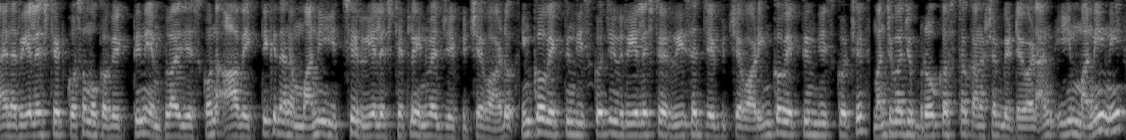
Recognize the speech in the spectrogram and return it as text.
ఆయన రియల్ ఎస్టేట్ కోసం ఒక వ్యక్తిని ఎంప్లాయ్ చేసుకొని ఆ వ్యక్తికి తన మనీ ఇచ్చి రియల్ ఎస్టేట్లో ఇన్వెస్ట్ చేయించేవాడు. ఇంకో వ్యక్తిని తీసుకొచ్చి రియల్ ఎస్టేట్ రీసెర్చ్ చేపించేవాడు. ఇంకో వ్యక్తిని తీసుకొచ్చి మంచి మంచి బ్రోకర్స్తో కనెక్షన్ పెట్టేవాడు. అండ్ ఈ మనీని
